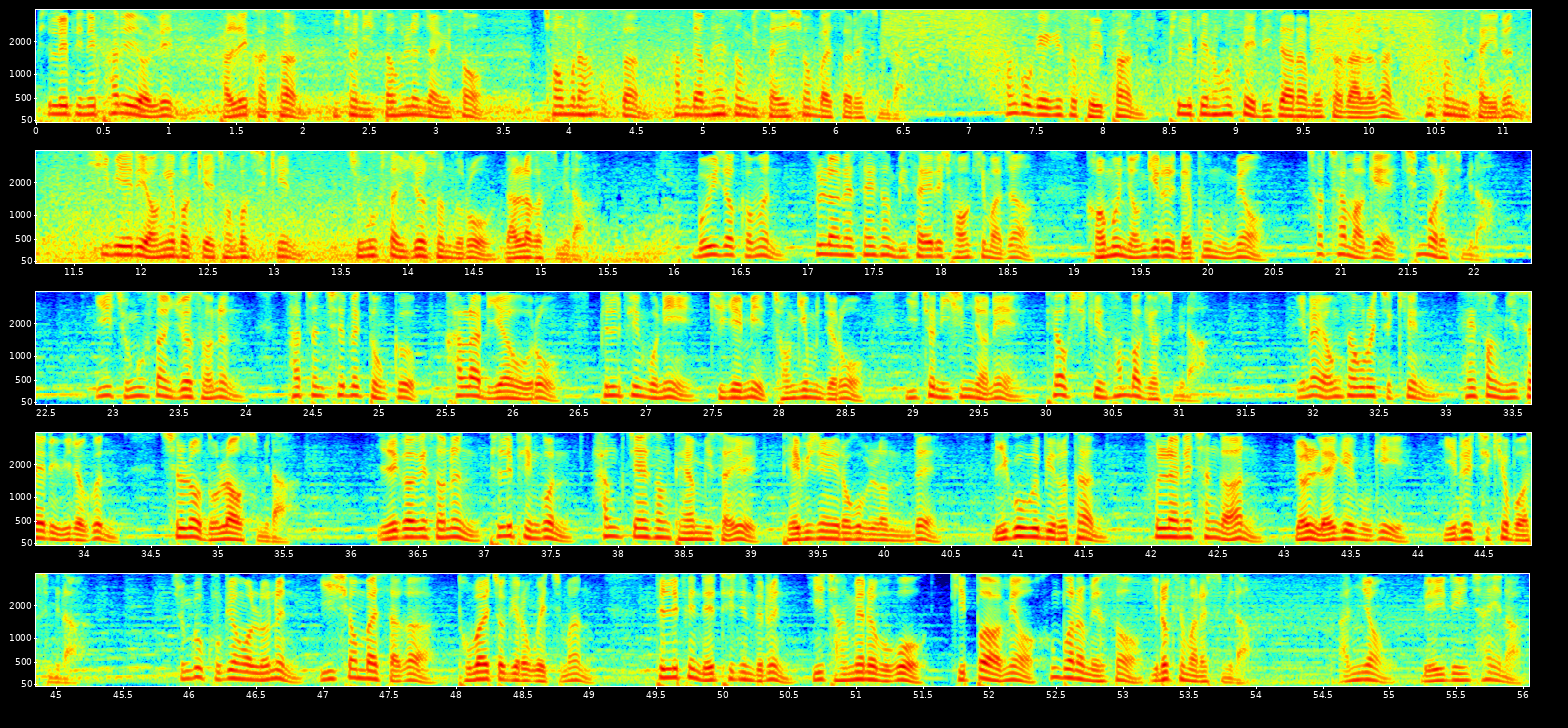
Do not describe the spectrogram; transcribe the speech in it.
필리핀이 8일 열린 발리카탄 2024 훈련장에서 처음으로 한국산 함대함 해성 미사일 시험 발사를 했습니다. 한국에게서 도입한 필리핀 호세 리자람에서 날아간 해성 미사일은 12일에 영해 밖에 정박시킨 중국산 유조선으로 날아갔습니다. 모이적함은 훈련에서 해성 미사일에 정확히 맞아 검은 연기를 내뿜으며 처참하게 침몰했습니다. 이 중국산 유조선은 4,700톤급 칼라리아호로 필리핀군이 기계 및 전기 문제로 2020년에 퇴역시킨 선박이었습니다. 이날 영상으로 찍힌 해성 미사일의 위력은 실로 놀라웠습니다. 일각에서는 필리핀군 한국제해성 대한미사일 데뷔전이라고 불렀는데 미국을 비롯한 훈련에 참가한 14개국이 이를 지켜보았습니다. 중국 국영 언론은 이 시험 발사가 도발적이라고 했지만 필리핀 네티즌들은 이 장면을 보고 기뻐하며 흥분하면서 이렇게 말했습니다. 안녕, 메이드 인 차이나.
